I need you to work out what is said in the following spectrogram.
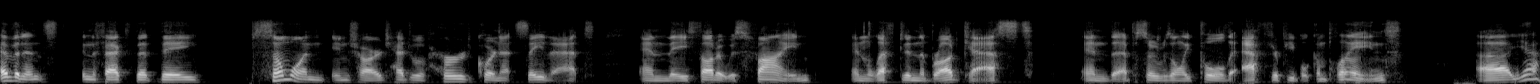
evidenced in the fact that they someone in charge had to have heard Cornette say that, and they thought it was fine and left it in the broadcast, and the episode was only pulled after people complained. Uh, yeah,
